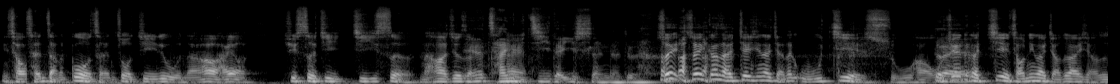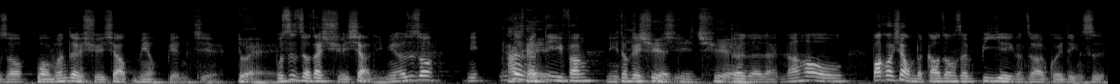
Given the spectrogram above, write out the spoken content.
你从成长的过程做记录，然后还有。去设计鸡舍，然后就是参与鸡的一生的，对吧？所以，所以刚才建新在讲那个无界俗哈，我觉得那个界从另外角度来讲是说，我们的学校没有边界，对，不是只有在学校里面，而是说你任何地方你都可以学习，的确，对对对。然后包括像我们的高中生毕业一个重要的规定是，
